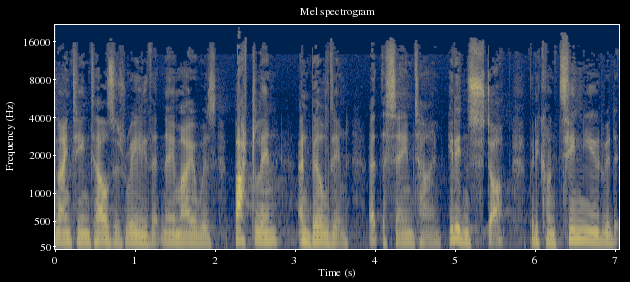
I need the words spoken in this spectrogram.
19 tells us really that Nehemiah was battling and building at the same time. He didn't stop, but he continued with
